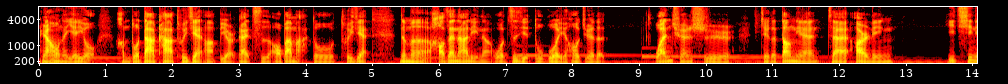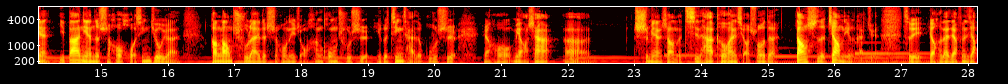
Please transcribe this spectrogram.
然后呢，也有很多大咖推荐啊，比尔盖茨、奥巴马都推荐。那么好在哪里呢？我自己读过以后觉得，完全是这个当年在二零一七年、一八年的时候，火星救援。刚刚出来的时候那种横空出世一个精彩的故事，然后秒杀呃市面上的其他科幻小说的当时的这样的一个感觉，所以要和大家分享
